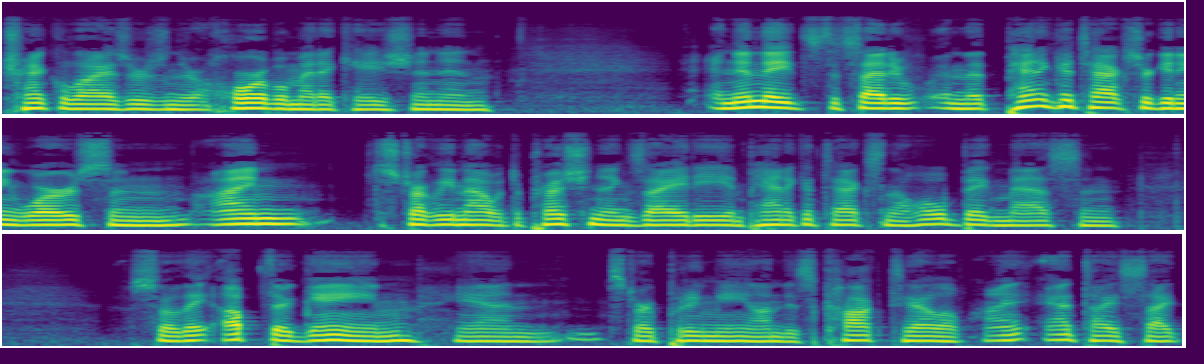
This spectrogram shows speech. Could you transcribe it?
tranquilizers, and they're horrible medication. And and then they decided, and the panic attacks are getting worse, and I'm struggling now with depression, anxiety, and panic attacks, and the whole big mess. And so they upped their game and start putting me on this cocktail of anti psych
